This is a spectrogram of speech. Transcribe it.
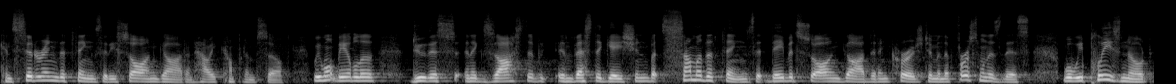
considering the things that he saw in God and how he comforted himself. We won't be able to do this an exhaustive investigation, but some of the things that David saw in God that encouraged him. And the first one is this Will we please note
